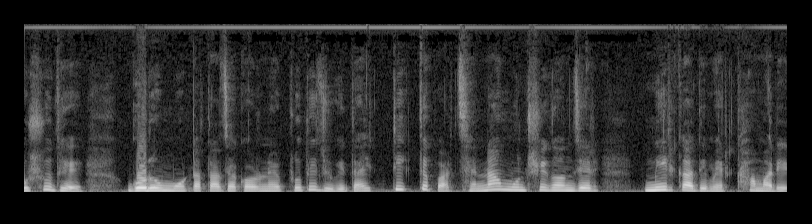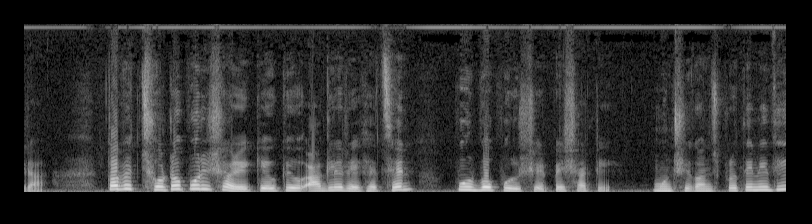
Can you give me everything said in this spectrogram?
ওষুধে গরু মোটা তাজাকরণের প্রতিযোগিতায় টিকতে পারছেন না মুন্সীগঞ্জের মীর কাদিমের খামারিরা। তবে ছোট পরিসরে কেউ কেউ আগলে রেখেছেন পূর্বপুরুষের পেশাটি। মুন্সীগঞ্জ প্রতিনিধি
